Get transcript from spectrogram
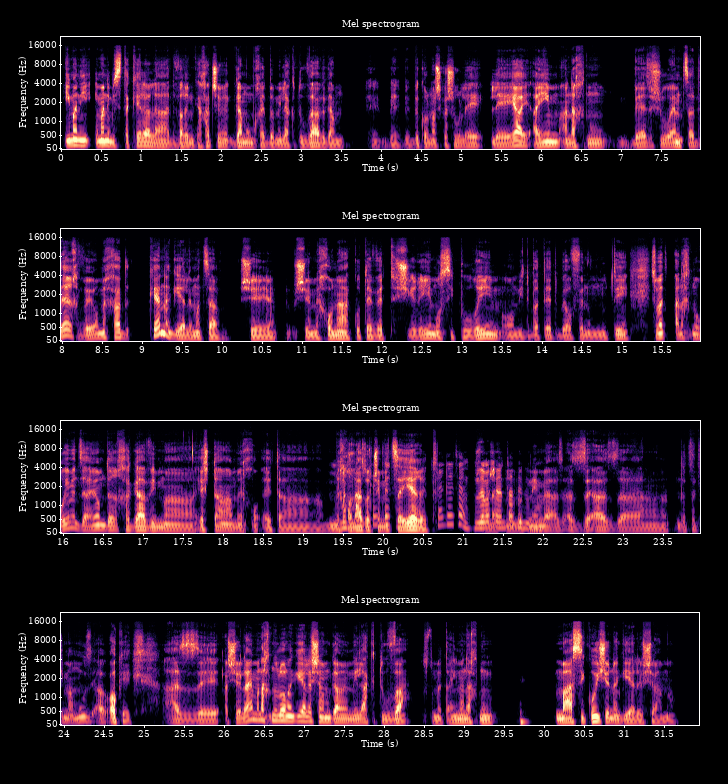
אם אני, אם אני מסתכל על הדברים, כאחד שגם מומחית במילה כתובה וגם בכל מה שקשור ל-AI, האם אנחנו באיזשהו אמצע דרך ויום אחד כן נגיע למצב ש, שמכונה כותבת שירים או סיפורים או מתבטאת באופן אומנותי. זאת אומרת, אנחנו רואים את זה היום, דרך אגב, עם ה... יש את, המכ... את המכונה הזאת כן, כן. שמציירת. כן, כן, כן, זה מה שנתתי נותנים- דוגמא. אז, אז, אז אה, נתתי עם המוזיקה, אוקיי. אז אה, השאלה אם אנחנו לא נגיע לשם גם עם מילה כתובה. זאת אומרת, האם אנחנו... מה הסיכוי שנגיע לשם?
